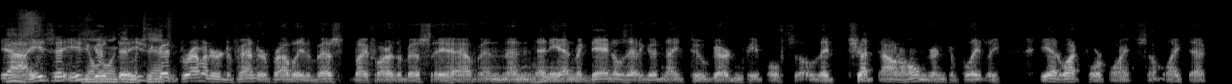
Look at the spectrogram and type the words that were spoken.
Yeah, he's a, he's good. He's a good perimeter defender, probably the best by far the best they have. And and and he had McDaniels had a good night too, guarding people. So they shut down Holmgren completely. He had what four points, something like that.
